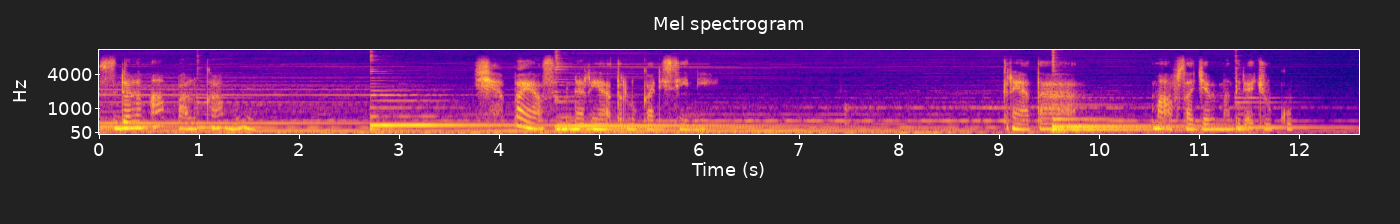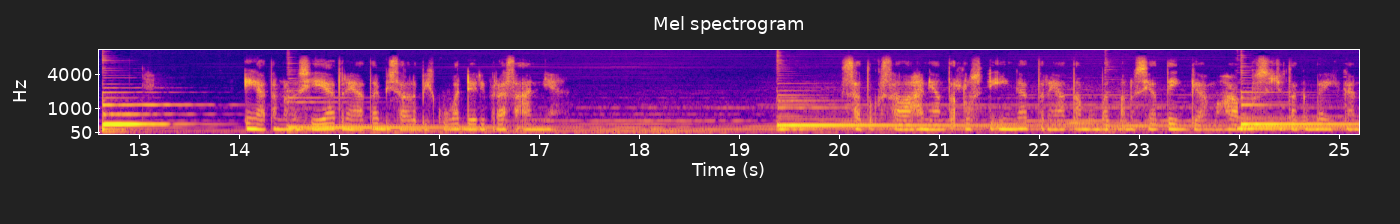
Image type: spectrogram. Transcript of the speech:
Sedalam apa lukamu? Siapa yang sebenarnya terluka di sini? Ternyata maaf saja memang tidak cukup. Ingatan manusia ternyata bisa lebih kuat dari perasaannya. Satu kesalahan yang terus diingat ternyata membuat manusia tega menghapus sejuta kebaikan.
